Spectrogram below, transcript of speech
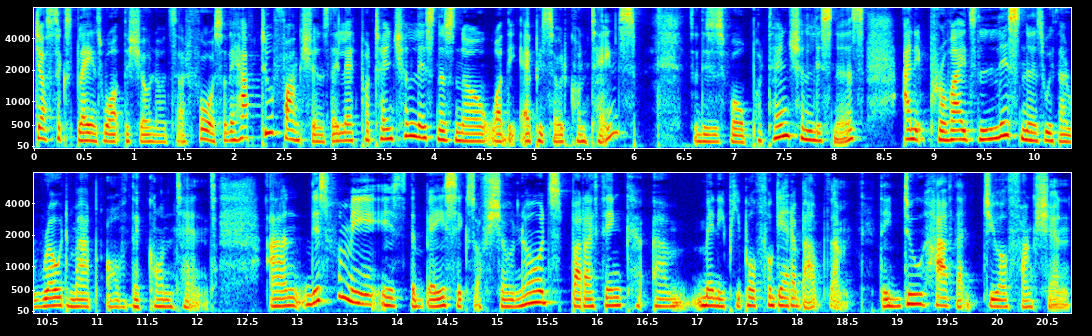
just explains what the show notes are for. So they have two functions. They let potential listeners know what the episode contains. So this is for potential listeners and it provides listeners with a roadmap of the content. And this for me is the basics of show notes, but I think um, many people forget about them. They do have that dual function.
